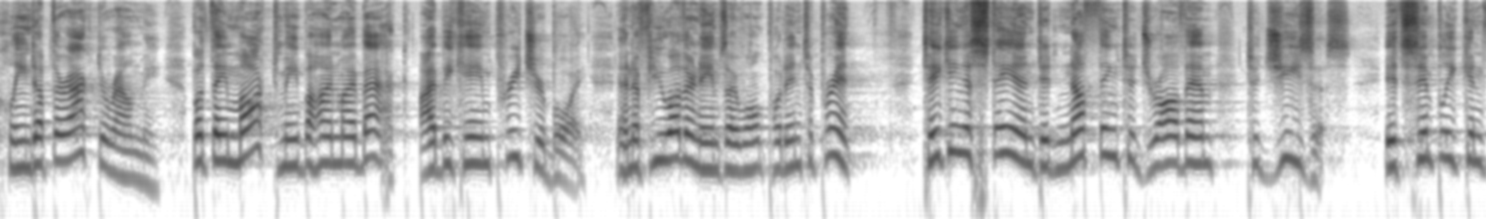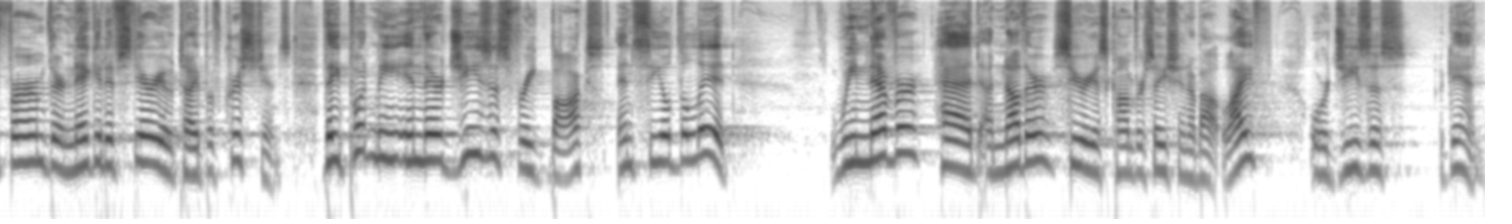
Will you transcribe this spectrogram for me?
cleaned up their act around me, but they mocked me behind my back. I became preacher boy, and a few other names I won't put into print. Taking a stand did nothing to draw them to Jesus. It simply confirmed their negative stereotype of Christians. They put me in their Jesus freak box and sealed the lid. We never had another serious conversation about life or Jesus again.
